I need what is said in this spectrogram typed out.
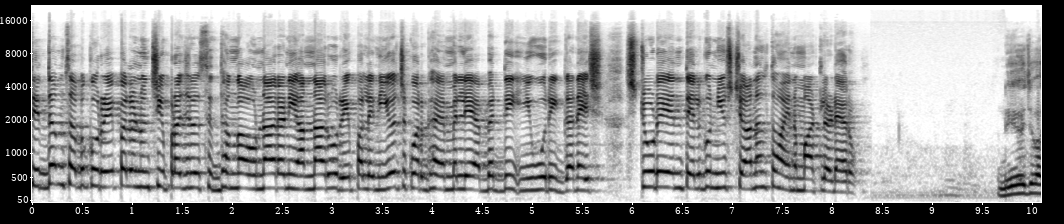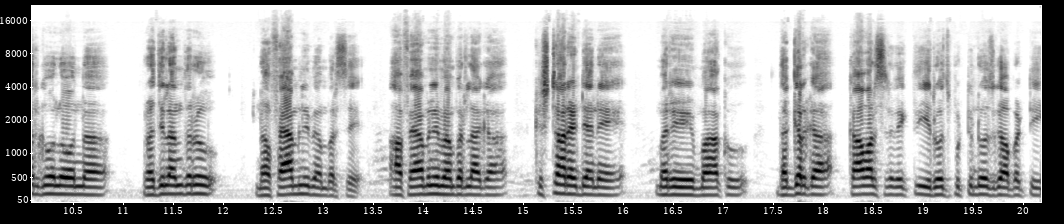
సిద్ధం సభకు రేపల నుంచి ప్రజలు సిద్ధంగా ఉన్నారని అన్నారు రేపల్లె నియోజకవర్గ ఎమ్మెల్యే అభ్యర్థి ఈ ఊరి గణేష్ స్టూడియో తెలుగు న్యూస్ ఛానల్తో ఆయన మాట్లాడారు. నియోజకవర్గంలో ఉన్న ప్రజలందరూ నా ఫ్యామిలీ మెంబర్సే. ఆ ఫ్యామిలీ మెంబర్ లాగా కృష్ణారెడ్డి అనే మరి మాకు దగ్గరగా కావాల్సిన వ్యక్తి ఈరోజు పుట్టినరోజు కాబట్టి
